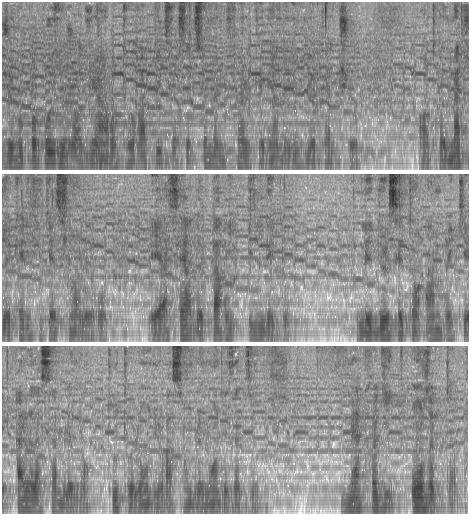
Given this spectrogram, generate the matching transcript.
Je vous propose aujourd'hui un retour rapide sur cette semaine folle que vient de vivre le Calcio, entre matchs de qualification à l'Euro et affaires de paris illégaux, les deux s'étant imbriqués inlassablement tout au long du rassemblement des Azzurri. Mercredi 11 octobre,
